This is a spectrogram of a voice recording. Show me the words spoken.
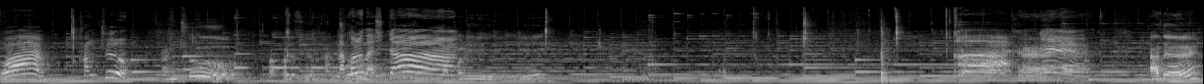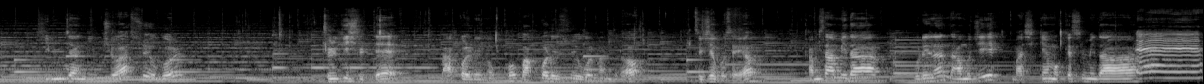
와 강추 강추 막걸리 수육 강추 막걸리 맛있다. 막걸리. 아, 네. 다들 김장김치와 수육을 즐기실 때 막걸리 넣고 막걸리 수육을 만들어 드셔보세요. 감사합니다. 우리는 나머지 맛있게 먹겠습니다. 네.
